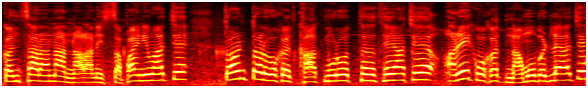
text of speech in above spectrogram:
કંસારાના નાળાની સફાઈની વાત છે, ત્રણ ત્રણ વખત ખાતમુહૂર્ત થયા છે, અનેક વખત નામો બદલાયા છે.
